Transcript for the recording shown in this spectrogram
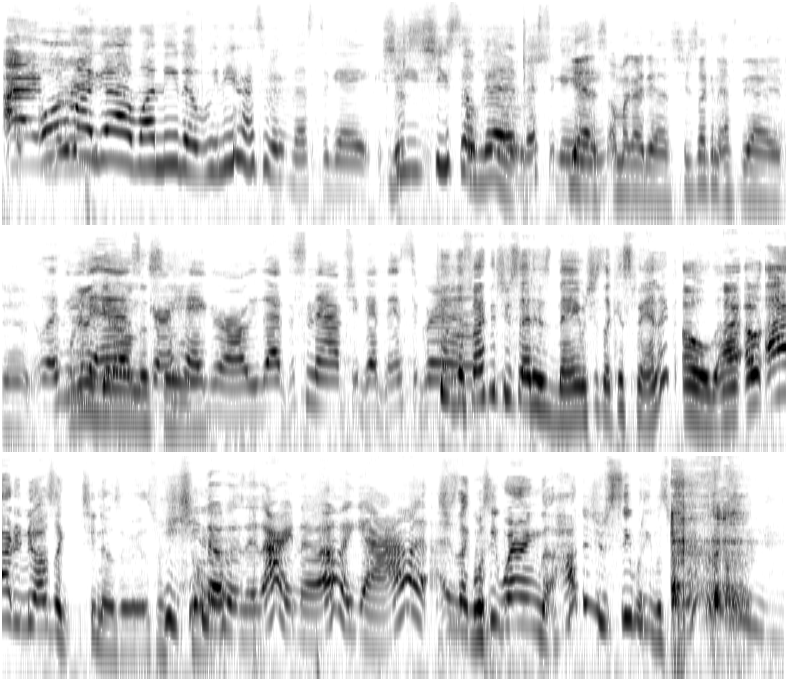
I Oh my god, Juanita, we need her to investigate. She This- she's so oh, good at investigating. Yes. Oh my god. Yes. She's like an FBI agent. Like we We're need gonna to get her on the ask her, scene. hey girl, you got the Snap, you got the Instagram. Because the fact that you said his name, she's like Hispanic. Oh, I, I already knew. I was like, she knows who he is for he, sure. she knows who it is. I already know. I was like, yeah. I, like- She's like, was he wearing the? How did you see what he was wearing?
